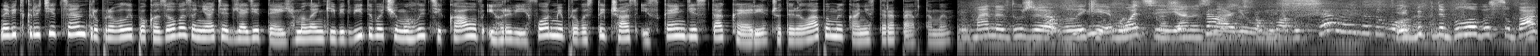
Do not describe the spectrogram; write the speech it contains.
На відкритті центру провели показове заняття для дітей. Маленькі відвідувачі могли цікаво в ігровій формі провести час із Кендіс та Керрі, чотирилапими каністерапевтами. У мене дуже великі емоції, я не знаю. Якби б не було б собак,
